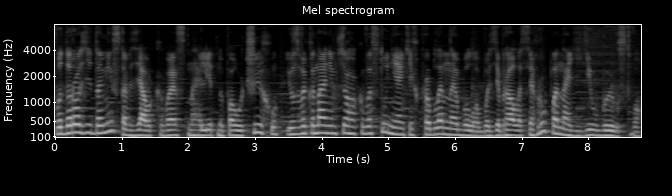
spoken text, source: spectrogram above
По дорозі до міста взяв квест на елітну паучиху, і з виконанням цього квесту ніяких проблем не було, бо зібралася група на її вбивство.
